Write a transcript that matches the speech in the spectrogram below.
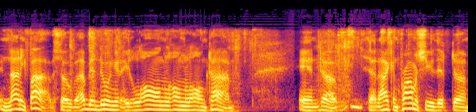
in '95, so I've been doing it a long, long, long time, and uh, and I can promise you that uh,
